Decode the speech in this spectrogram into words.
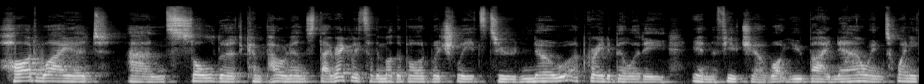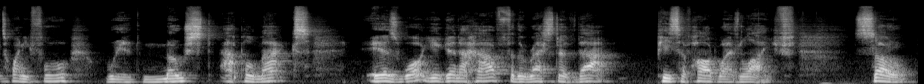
hardwired and soldered components directly to the motherboard, which leads to no upgradability in the future. What you buy now in 2024 with most Apple Macs is what you're going to have for the rest of that piece of hardware's life. So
